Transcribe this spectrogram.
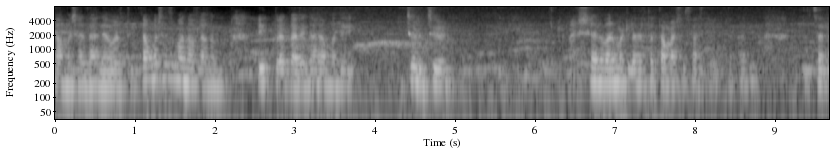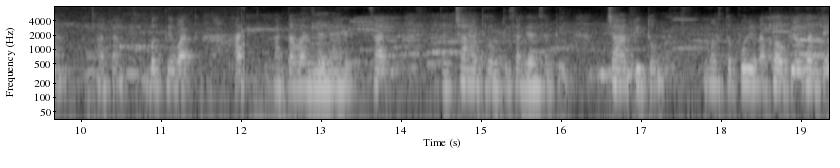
तमाशा झाल्यावरती तमाशाच म्हणावं लागेल. एक प्रकारे घरामध्ये चिडचिड शनिवार म्हटल्यानंतर तमाशाच असतो एक प्रकारे. तर चला आता बघते वाट. आता वाजलेले आहेत सात. आता चहा ठेवते सगळ्यांसाठी. चहा पितो. मस्त पुरीना खाऊ पिऊ घालते.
